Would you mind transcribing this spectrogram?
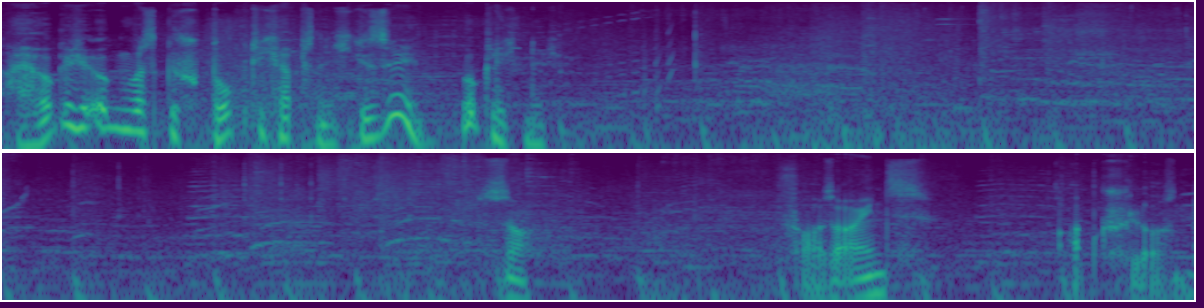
Hat er wirklich irgendwas gespuckt? Ich hab's nicht gesehen. Wirklich nicht. So. Phase 1 abgeschlossen.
